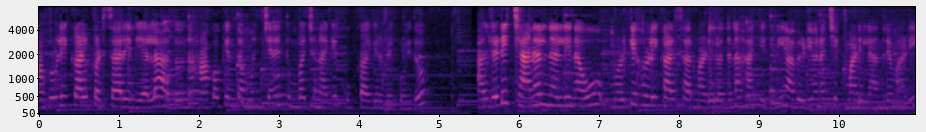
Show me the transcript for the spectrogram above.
ಆ ಹುರುಳಿಕಾಳು ಕಟ್ಸಾರು ಇದೆಯಲ್ಲ, ಅದನ್ನು ಹಾಕೋಕ್ಕಿಂತ ಮುಂಚೆನೇ ತುಂಬ ಚೆನ್ನಾಗಿ ಕುಕ್ ಆಗಿರಬೇಕು ಇದು. ಆಲ್ರೆಡಿ ಚಾನೆಲ್ನಲ್ಲಿ ನಾವು ಮೊಳಕೆ ಹುರುಳಿಕಾಳು ಸಾರು ಮಾಡಿರೋದನ್ನು ಹಾಕಿದ್ದೀನಿ. ಆ ವಿಡಿಯೋನ ಚೆಕ್ ಮಾಡಿಲ್ಲ ಅಂದರೆ ಮಾಡಿ.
